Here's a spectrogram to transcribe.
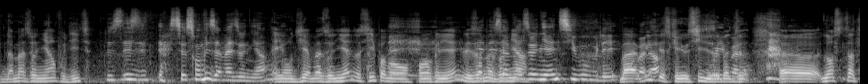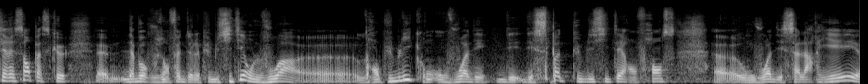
D'Amazoniens, vous dites Ce sont des Amazoniens. Et on dit Amazoniennes aussi pendant, pendant qu'on y est Les Amazoniens. Des Amazoniennes, si vous voulez. Bah oui, parce qu'il y a aussi des Amazoniennes. Euh, non, c'est intéressant parce que, euh, d'abord, vous en faites de la publicité, on le voit euh, grand public, on, voit des, des, spots publicitaires en France, on voit des salariés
